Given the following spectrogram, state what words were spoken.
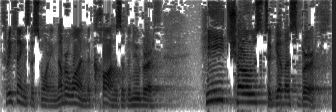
Three things this morning. Number one, the cause of the new birth. He chose to give us birth.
